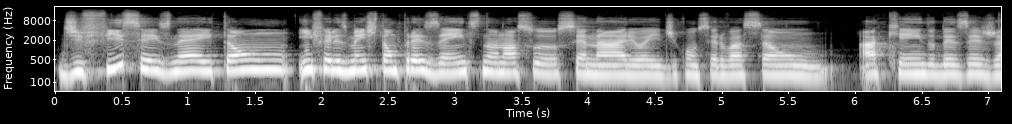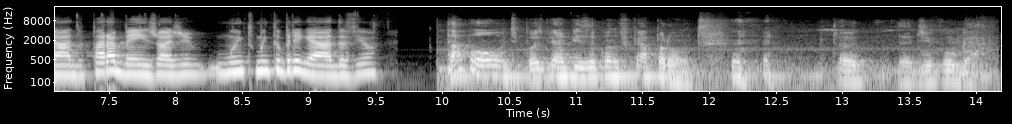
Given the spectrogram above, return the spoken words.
difíceis, né, e tão infelizmente tão presentes no nosso cenário aí de conservação aquém do desejado. Parabéns, Jorge. Muito, muito obrigada, viu? Tá bom, depois me avisa quando ficar pronto. divulgar.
